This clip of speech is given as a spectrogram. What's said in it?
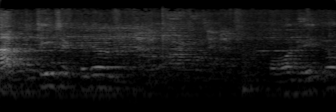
Lát tí to cái đơn Bỏ để cho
